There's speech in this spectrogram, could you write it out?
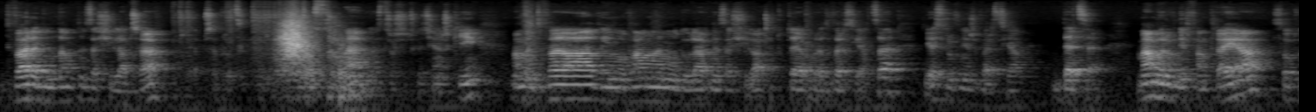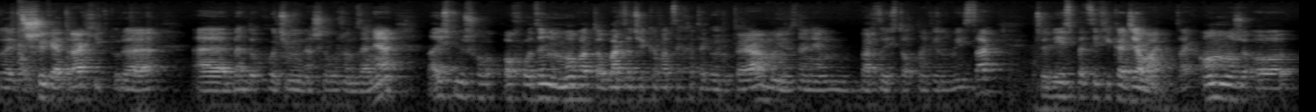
dwa redundantne zasilacze. Ja przewrócę tą stronę, bo jest troszeczkę ciężki. Mamy dwa wyjmowane modularne zasilacze. Tutaj akurat wersja C, jest również wersja DC. Mamy również fantraya. Są tutaj trzy wiatraki, które będą chłodziły nasze urządzenie. A jeśli już o, chłodzeniu mowa, to bardzo ciekawa cecha tego routera, moim zdaniem bardzo istotna w wielu miejscach, czyli specyfika działania. Tak? On może o,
